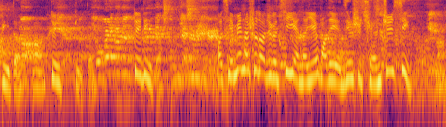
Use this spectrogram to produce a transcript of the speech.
比的啊，对比的，对立的。好，前面呢说到这个七眼呢，耶和华的眼睛是全知性啊，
